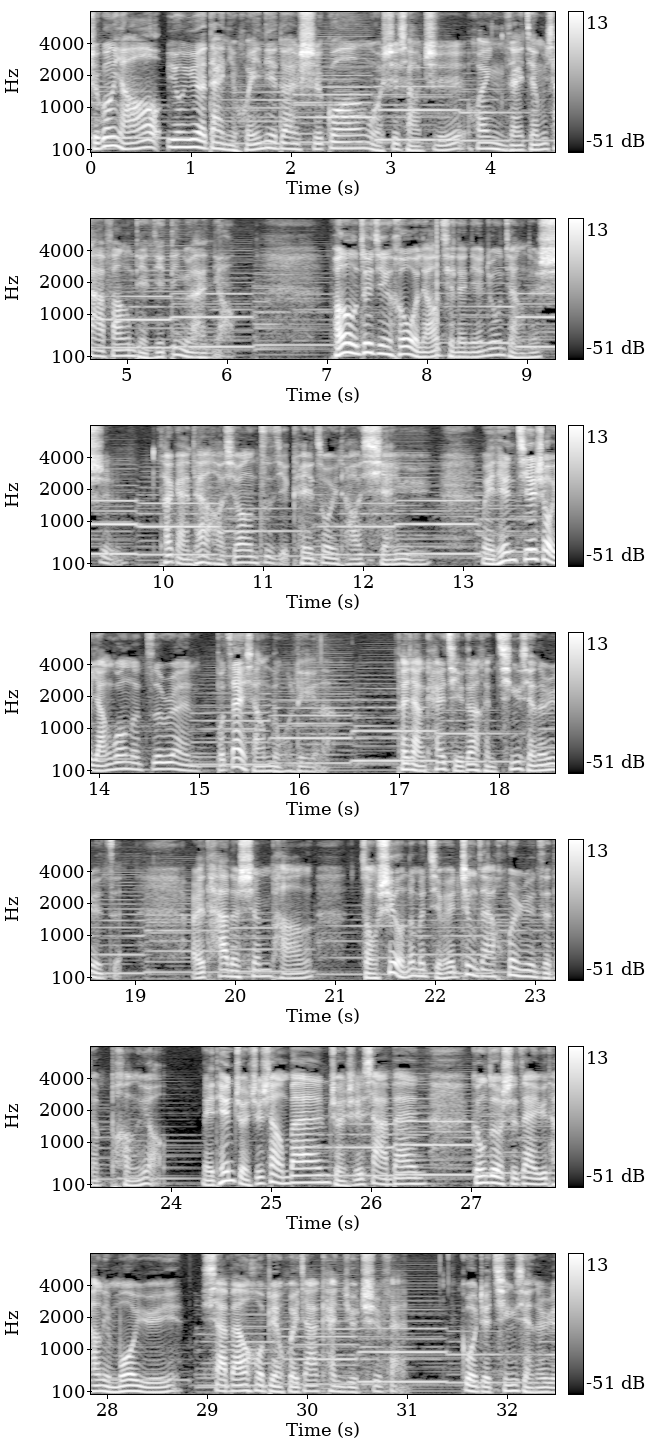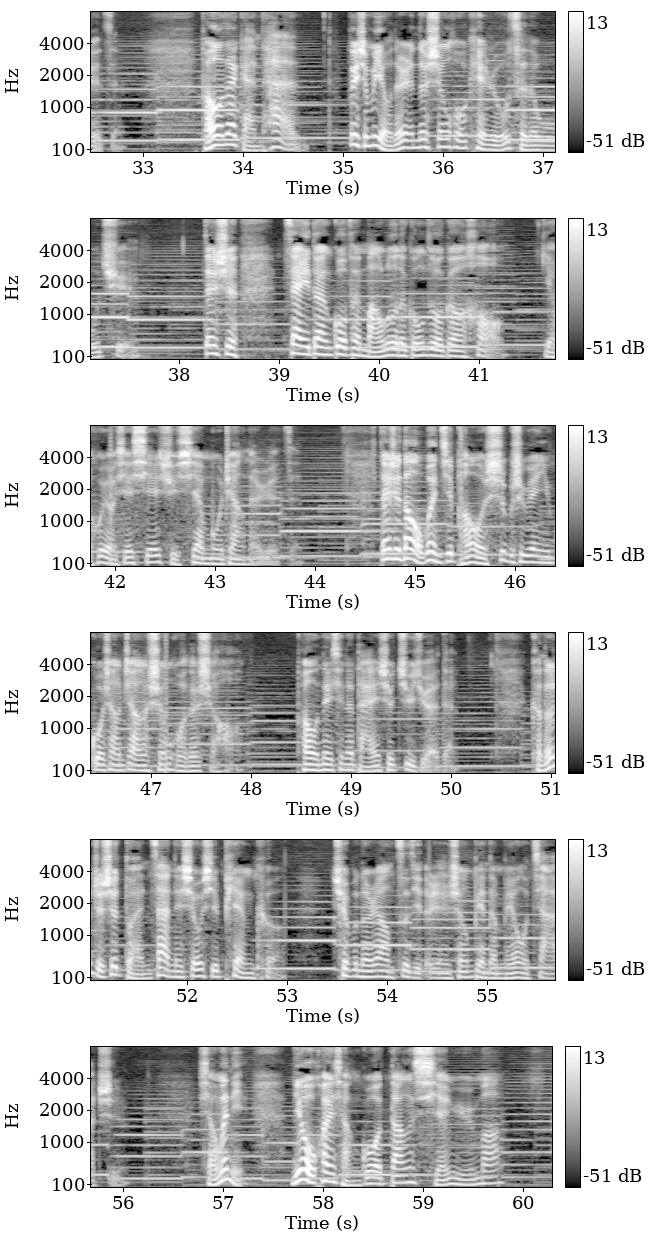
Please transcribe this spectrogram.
时光谣用音乐带你回忆那段时光，我是小植，欢迎你在节目下方点击订阅按钮。朋友最近和我聊起了年终奖的事，他感叹好希望自己可以做一条咸鱼，每天接受阳光的滋润，不再想努力了。他想开启一段很清闲的日子，而他的身旁总是有那么几位正在混日子的朋友，每天准时上班，准时下班。工作时在鱼塘里摸鱼，下班后便回家看剧吃饭，过着清闲的日子。朋友在感叹，为什么有的人的生活可以如此的无趣？但是，在一段过分忙碌的工作过后，也会有些些许羡慕这样的日子。但是，当我问及朋友是不是愿意过上这样生活的时候，朋友内心的答案是拒绝的。可能只是短暂的休息片刻，却不能让自己的人生变得没有价值。想问你，你有幻想过当咸鱼吗？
